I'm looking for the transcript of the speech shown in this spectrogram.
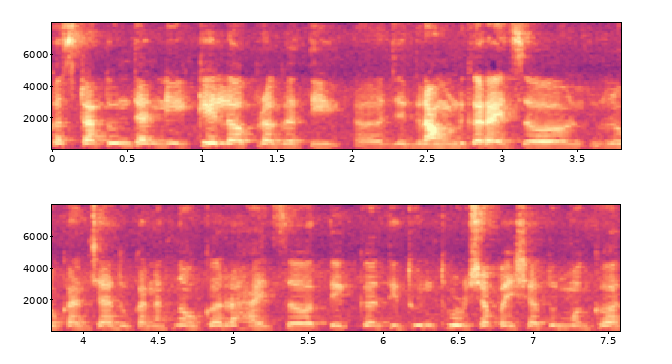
कष्टातून त्यांनी केलं प्रगती जे ग्राउंड करायचं लोकांच्या दुकानात नोकर राहायचं ते क तिथून थोड्याशा पैशातून मग घर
